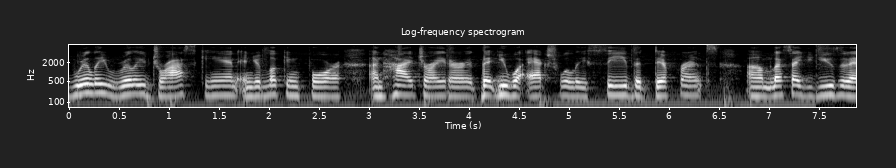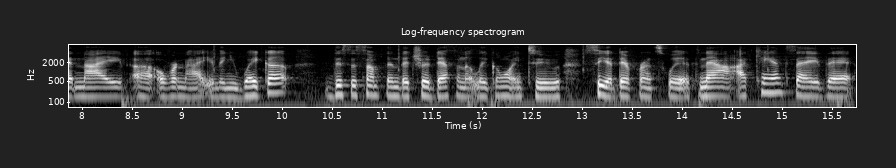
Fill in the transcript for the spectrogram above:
really, really dry skin and you're looking for an hydrator that you will actually see the difference, um, let's say you use it at night, uh, overnight, and then you wake up, this is something that you're definitely going to see a difference with. Now, I can say that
